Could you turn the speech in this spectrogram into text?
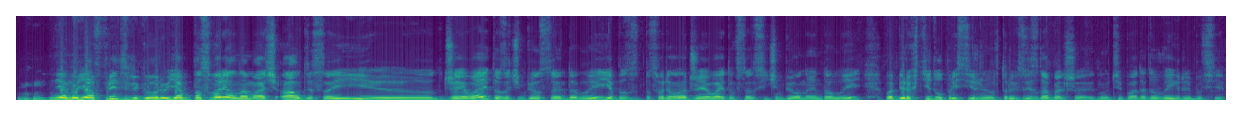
Не, ну я в принципе говорю, я посмотрел на матч Алдиса и э, Джея Уайта за чемпионство NWA, я посмотрел на Джея Уайта в статусе чемпиона NWA. Во-первых, титул престижный, во-вторых, звезда большая, ну типа от этого выиграли бы все.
